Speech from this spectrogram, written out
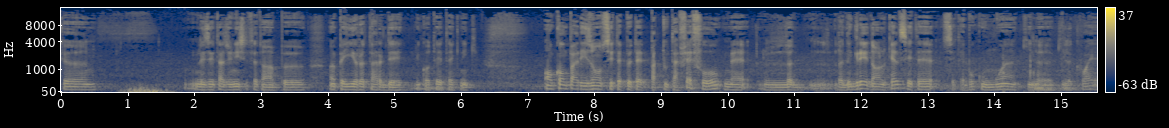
que les États-Unis, c'était un peu un pays retardé du côté technique. En comparaison, c'était peut-être pas tout à fait faux, mais le, degré dans lequel c'était, c'était beaucoup moins qu'il le croyait,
